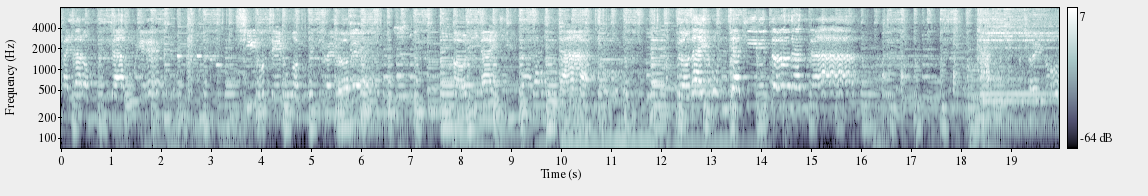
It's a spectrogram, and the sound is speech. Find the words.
잘날 없는 가구에 시도 때고 없는 철거에 어린아이 길 따라간다 어떤 아이 혼자 길을 떠난다. 가끔도 절도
